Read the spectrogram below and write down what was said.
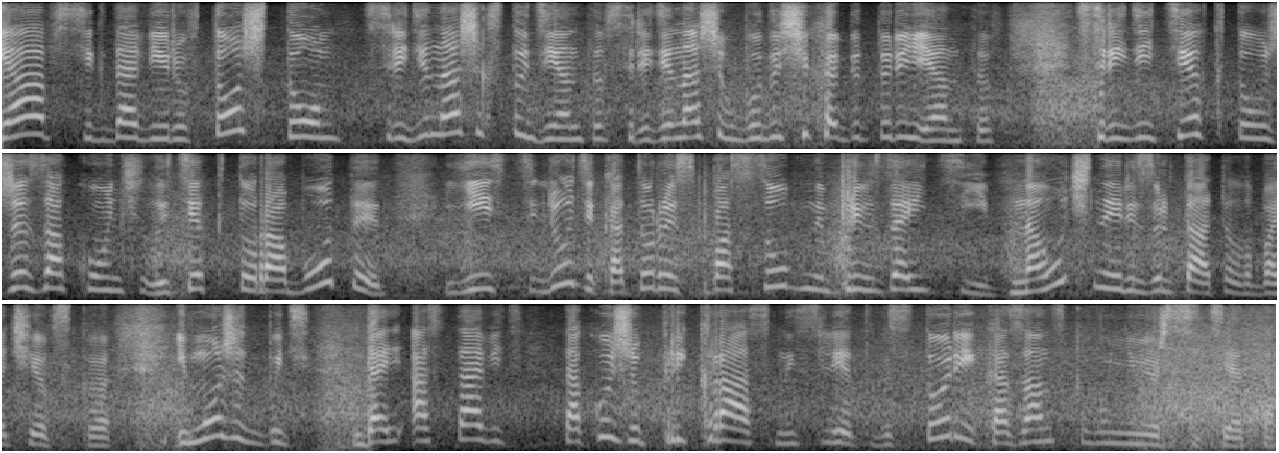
Я всегда верю в то, что среди наших студентов, среди наших будущих абитуриентов, среди тех, кто уже закончил и тех, кто работает, есть люди, которые способны превзойти научные результаты Лобачевского и, может быть, оставить такой же прекрасный след в истории Казанского университета.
